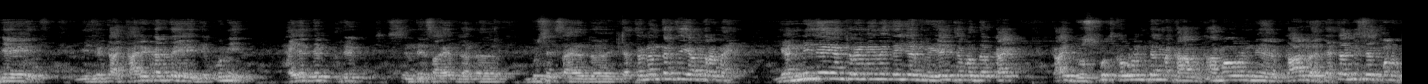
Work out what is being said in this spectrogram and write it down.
हे जे काय कार्यकर्ते आहे जे कोणी आहेत जे शिंदे साहेब झालं भुसे साहेब झालं त्याच्यानंतर जे यंत्रणा आहे. यांनी जे यंत्रणेने ते यांच्याबद्दल काय काय धुसफूस करून त्यांना काम कामावरून काढलं त्याचा निषेध म्हणून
